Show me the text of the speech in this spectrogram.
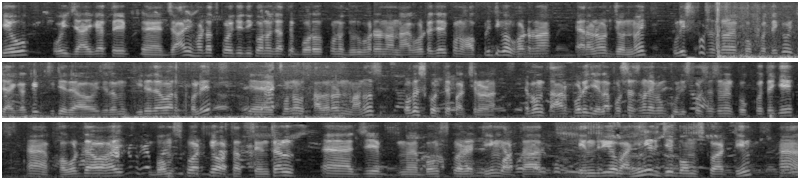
কেউ ওই জায়গাতে যায় হঠাৎ করে যদি কোনো যাতে বড় কোনো দুর্ঘটনা না ঘটে যায়, কোনো অপ্রীতিকর ঘটনা এড়ানোর জন্যই পুলিশ প্রশাসনের পক্ষ থেকে ওই জায়গাকে ঘিরে দেওয়া হয়েছিল এবং ঘিরে দেওয়ার ফলে কোনো সাধারণ মানুষ প্রবেশ করতে পারছিল না। এবং তারপরে জেলা প্রশাসন এবং পুলিশ প্রশাসনের পক্ষ থেকে খবর দেওয়া হয়, বোম স্কোয়াডকে অর্থাৎ সেন্ট্রাল যে বোম স্কোয়াডের টিম অর্থাৎ কেন্দ্রীয় বাহিনীর যে বোম স্কোয়াড টিম হ্যাঁ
